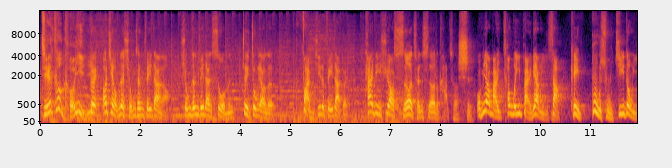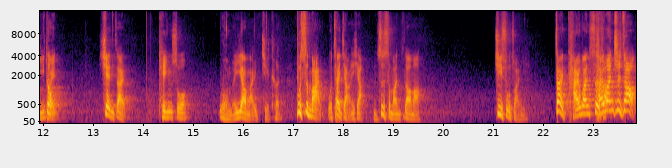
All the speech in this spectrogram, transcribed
捷克可以。对，而且我们的雄升飞弹啊，雄升飞弹是我们最重要的反击的飞弹。对，它一定需要十二乘十二的卡车。是，我们要买超过一百辆以上，可以部署机动移动。现在听说我们要买捷克的。不是满，我再讲一下是什么，你知道吗？技术转移，在台湾设，台湾制造，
